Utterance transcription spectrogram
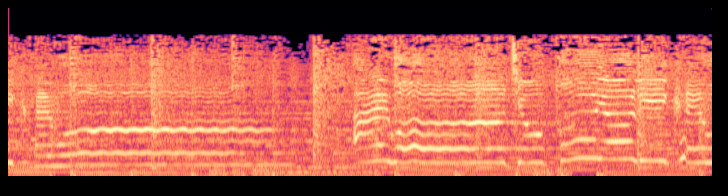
离开我。爱我就不要离开我。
